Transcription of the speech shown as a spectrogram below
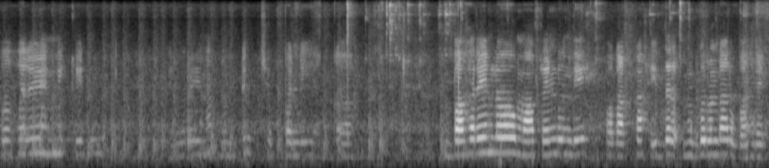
బహ్రెయిన్కి ఎవరైనా ఉంటే చెప్పండి అక్క. బహ్రెయిన్లో మా ఫ్రెండ్ ఉంది ఒక అక్క ఇద్దరు ముగ్గురు ఉన్నారు బహ్రెయిన్.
